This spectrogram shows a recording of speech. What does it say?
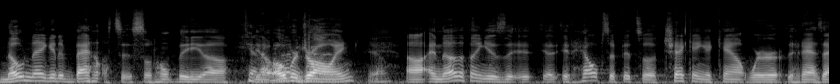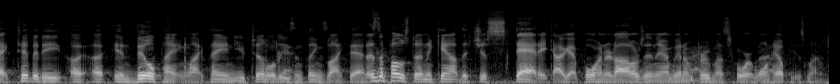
No negative balances, so don't be uh, Yeah, you know would be good. overdrawing. Yeah. Uh, and the other thing is it, it, helps if it's a checking account where it has activity uh, uh, in bill paying, like paying utilities Okay. and things like that, as opposed to an account that's just static. I got $400 in there, I'm going to improve my score. It won't help you as much.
